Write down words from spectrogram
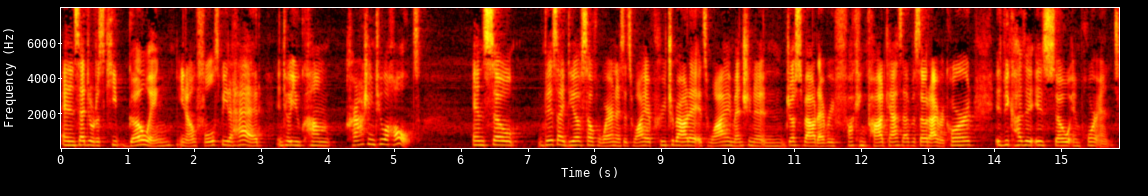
And instead, you'll just keep going, you know, full speed ahead until you come crashing to a halt. And so, this idea of self awareness, it's why I preach about it. It's why I mention it in just about every fucking podcast episode I record, is because it is so important.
